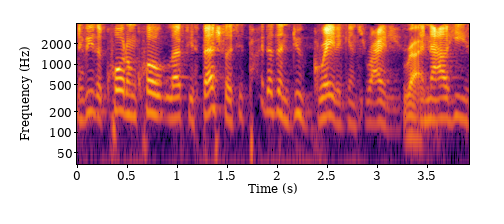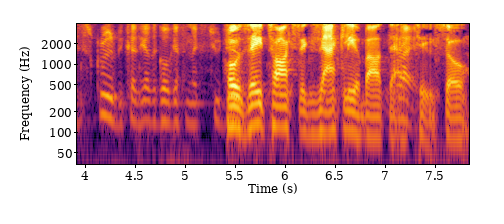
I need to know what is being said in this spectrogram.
If he's a quote unquote lefty specialist, he probably doesn't do great against righties. Right. And now he's screwed because he has to go against the next two dudes. Jose talks exactly about that Right. too. So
